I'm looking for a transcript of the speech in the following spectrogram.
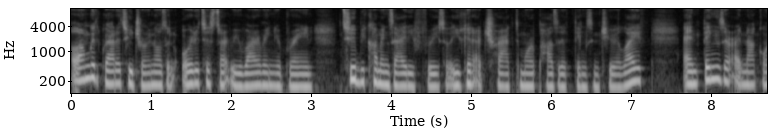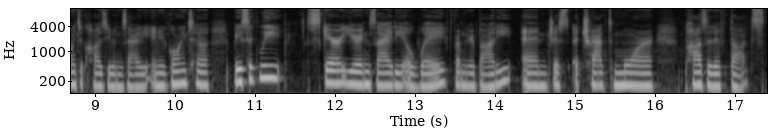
along with gratitude journals, in order to start rewiring your brain to become anxiety free so that you can attract more positive things into your life and things that are not going to cause you anxiety. And you're going to basically scare your anxiety away from your body and just attract more positive thoughts.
